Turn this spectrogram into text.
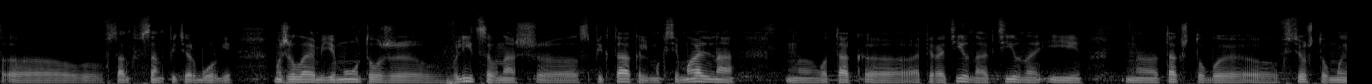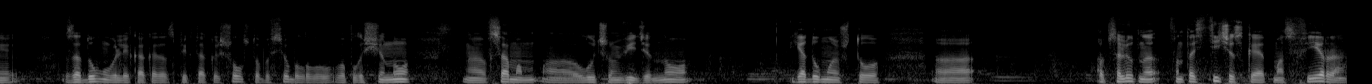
э, в, Санкт- в Санкт-Петербурге. Мы желаем ему тоже влиться в наш э, спектакль максимально, э, вот так э, оперативно, активно и э, так, чтобы все, что мы задумывали, как этот спектакль шел, чтобы все было во- воплощено э, в самом э, лучшем виде. Но я думаю, что э, абсолютно фантастическая атмосфера,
